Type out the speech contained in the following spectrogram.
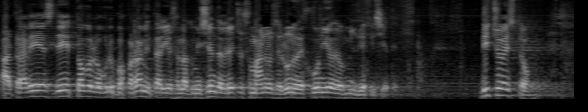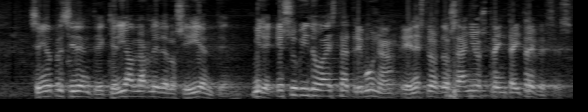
a través de todos los grupos parlamentarios en la Comisión de Derechos Humanos del 1 de junio de 2017. Dicho esto, señor presidente, quería hablarle de lo siguiente. Mire, he subido a esta tribuna en estos dos años 33 veces.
